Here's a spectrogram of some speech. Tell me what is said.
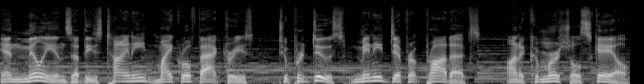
and millions of these tiny microfactories to produce many different products on a commercial scale.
